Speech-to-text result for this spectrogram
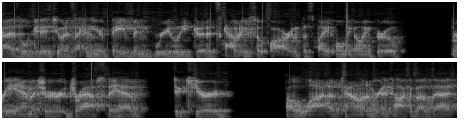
as we'll get into in a second here, they've been really good at scouting so far. And despite only going through three amateur drafts, they have secured a lot of talent. And we're going to talk about that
